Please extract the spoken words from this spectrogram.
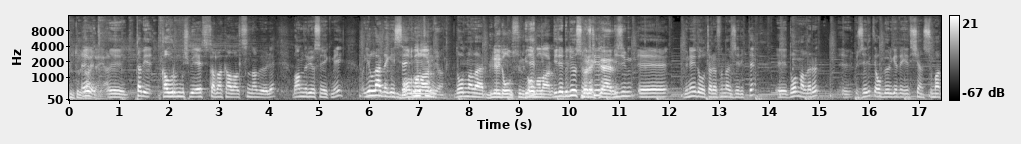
kültürü Evet. zaten yani. e, tabii kavrulmuş bir et sabah kahvaltısında böyle bandırıyorsun ekmeği. Yıllar da geçse Dolmalar. unutulmuyor. Dolmalar. Güneydoğu usulü Bir de, dolmalar. bir de biliyorsunuz börekler. ki bizim e, Güneydoğu tarafında özellikle e, dolmaları e, özellikle o bölgede yetişen sumak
